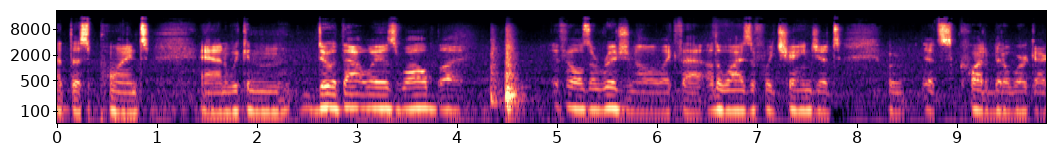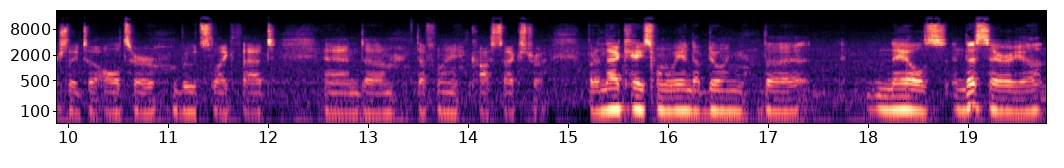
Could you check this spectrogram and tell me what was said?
at this point and we can do it that way as well but if it was original like that otherwise if we change it it's quite a bit of work actually to alter boots like that and um, definitely costs extra but in that case when we end up doing the nails in this area,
